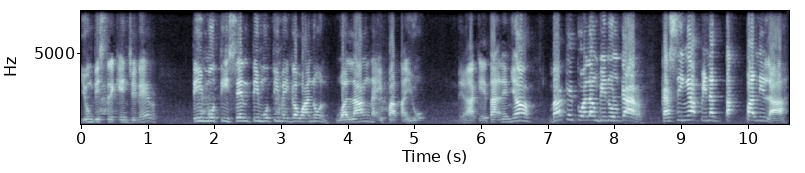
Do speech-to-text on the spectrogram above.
yung district engineer. Timothy, St. Timothy may gawa nun. Walang naipatayo. Di ba? Kita ninyo? Bakit walang binulgar? Kasi nga pinagtakpan nila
